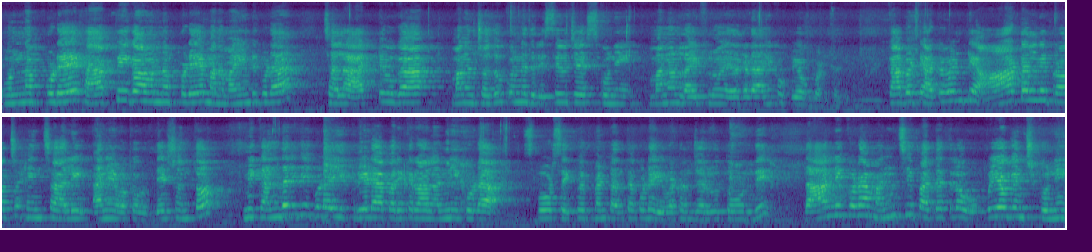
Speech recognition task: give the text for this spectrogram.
ఉన్నప్పుడే హ్యాపీగా ఉన్నప్పుడే మన మైండ్ కూడా చాలా యాక్టివ్గా మనం చదువుకున్నది రిసీవ్ చేసుకుని మనం లైఫ్లో ఎదగడానికి ఉపయోగపడుతుంది. కాబట్టి అటువంటి ఆటల్ని ప్రోత్సహించాలి అనే ఒక ఉద్దేశంతో మీకు అందరికీ కూడా ఈ క్రీడా పరికరాలన్నీ కూడా స్పోర్ట్స్ ఎక్విప్మెంట్ అంతా కూడా ఇవ్వటం జరుగుతూ ఉంది. దాన్ని కూడా మంచి పద్ధతిలో ఉపయోగించుకుని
